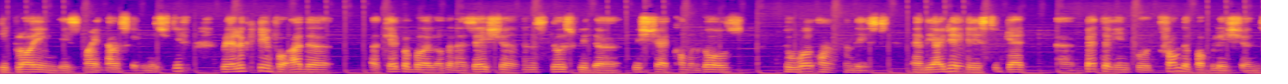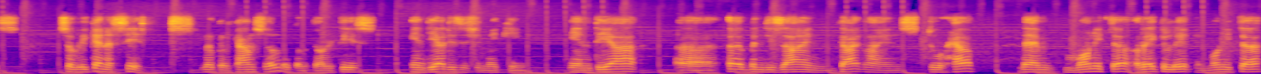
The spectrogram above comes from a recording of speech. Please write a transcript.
deploying this My Townscape initiative. We are looking for other uh, capable organizations, those with the with shared common goals, to work on this. And the idea is to get uh, better input from the populations, so we can assist local council, local authorities in their decision making, in their uh, urban design guidelines to help them monitor, regulate, and monitor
